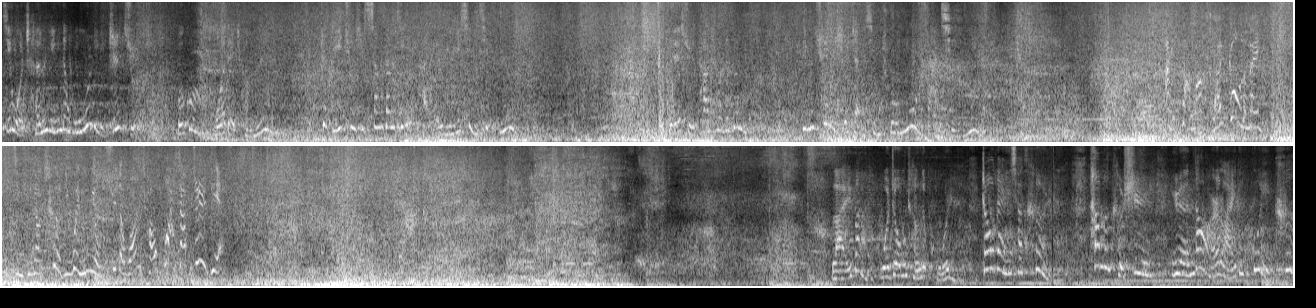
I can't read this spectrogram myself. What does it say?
及我臣民的无礼之举。不过，我得承认，这的确是相当精彩的离性解密。也许他说的对，你们确实展现出莫大情面。艾萨拉，玩够了没？今天要彻底为你扭曲的王朝画下句点。来吧，我忠诚的仆人，招待一下客人，他们可是远道而来的贵客。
